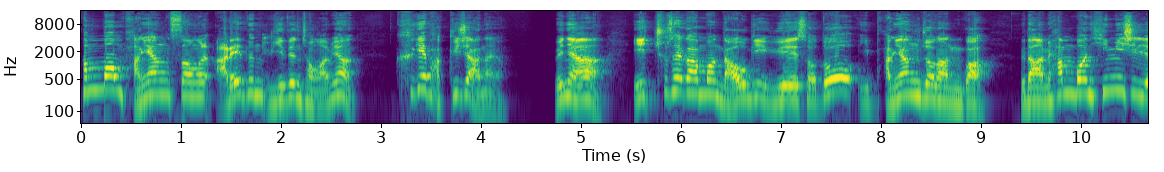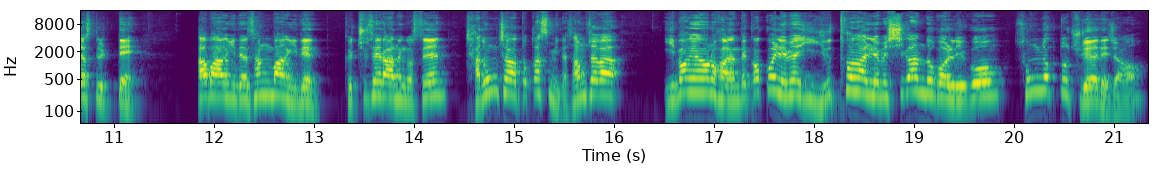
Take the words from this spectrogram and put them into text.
한 번 방향성을 아래든 위든 정하면 크게 바뀌지 않아요. 왜냐, 이 추세가 한번 나오기 위해서도 이 방향 전환과 그 다음에 한 번 힘이 실렸을 때 하방이든 상방이든 그 추세라는 것은 자동차와 똑같습니다. 자동차가 이 방향으로 가는데 꺾으려면 이 유턴 하려면 시간도 걸리고 속력도 줄여야 되죠.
